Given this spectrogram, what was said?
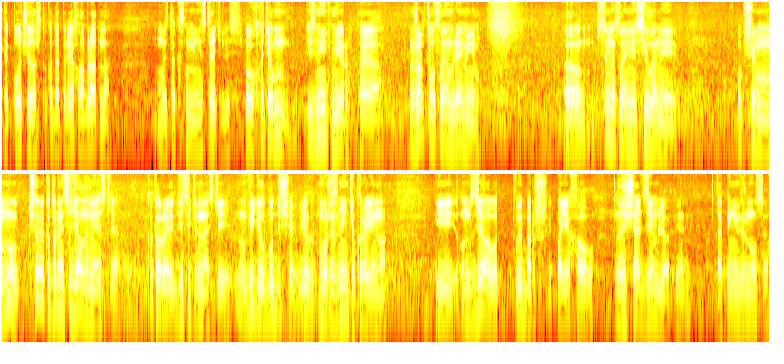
так получилось, что когда приехал обратно, мы так с ними не встретились. Хотел м, изменить мир, э, жертвовал своим временем, э, всеми своими силами. В общем, ну, человек, который не сидел на месте, который в действительности ну, видел будущее, видел, как можно изменить Украину. И он сделал вот выбор и поехал защищать землю, и так и не вернулся,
